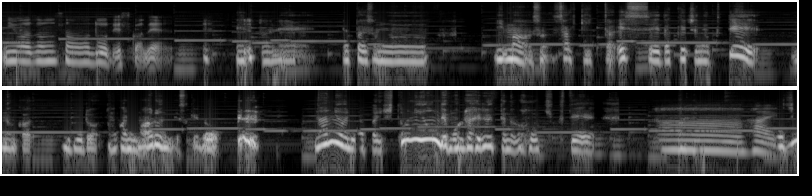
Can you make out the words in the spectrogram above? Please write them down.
庭園さんはどうですかね？えっとね、やっぱりその、今、そのさっき言ったエッセイだけじゃなくて、なんか、いろいろ他にもあるんですけど、何よりやっぱり人に読んでもらえるっていうのが大きくて、ああ、はい個。人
